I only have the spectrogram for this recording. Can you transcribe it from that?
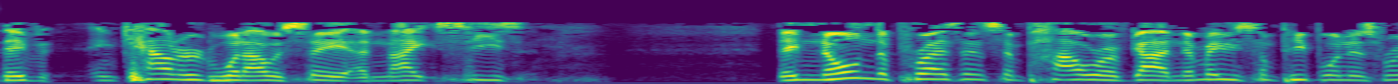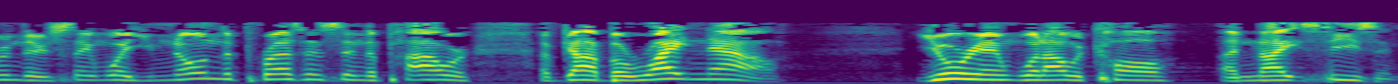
they've encountered what I would say a night season. They've known the presence and power of God. And there may be some people in this room that are the same way. You've known the presence and the power of God, but right now, you're in what I would call a night season.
